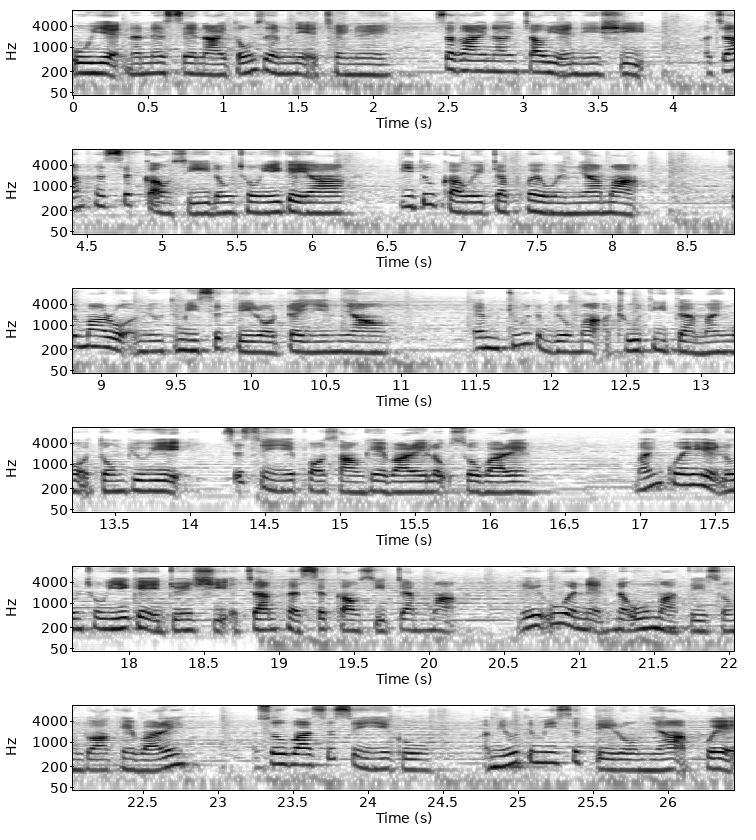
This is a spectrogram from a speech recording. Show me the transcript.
9ရက်နနက်10:30မိနစ်အချိန်တွင်စကိုင်းတိုင်းကြောက်ရည်အနီးရှိအကြမ်းဖက်စစ်ကောင်စီလုံခြုံရေးကိအားပြည်သူ့ကာကွယ်တပ်ဖွဲ့ဝင်များမှကျမတို့အမျိုးသမီးစစ်သေးတော်တရင်မြောင် M2W မှအထူးတည်တံမိုင်းကိုအသုံးပြု၍ စစ်စင်ရေးဖော်ဆောင်ခဲ့ပါတယ်လို့ဆိုပါတယ်။မိုင်းကွဲရဲ့လုံခြုံရေးဂိတ်အတွင်းရှိအကြမ်းဖက်စစ်ကောင်စီတပ်မှ၄ဦးအနက်2ဦးမှတေဆုံးသွားခဲ့ပါတယ်။အဆိုပါစစ်စင်ရေးကိုအမျိုးသမီးစစ်သေးတော်များအဖွဲ့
